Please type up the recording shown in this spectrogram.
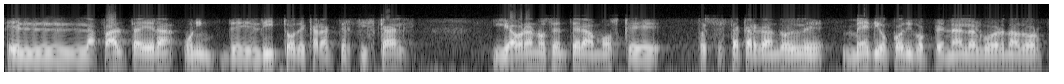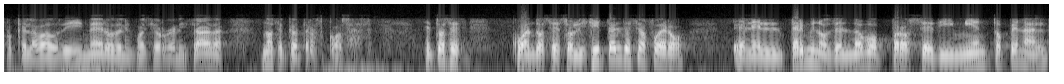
el- la falta era un delito de carácter fiscal y ahora nos enteramos que pues se está cargándole medio código penal al gobernador porque lavado de dinero, delincuencia organizada, no sé qué otras cosas. Entonces, cuando se solicita el desafuero, en el términos del nuevo procedimiento penal,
